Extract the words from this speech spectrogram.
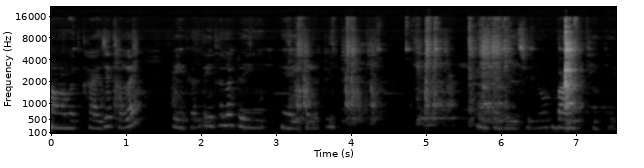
মামা ভাত খায় যে থালায়। এই থালা, এই থালাটা এই হ্যাঁ এই থালাটাই। এইটা দিয়েছিল বাড়ির থেকে।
